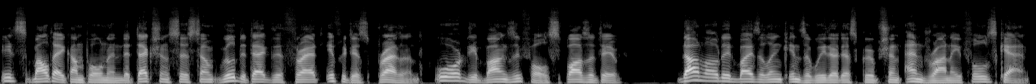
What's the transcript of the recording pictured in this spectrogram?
Its multi-component detection system will detect the threat if it is present, or debunk the false positive. Download it by the link in the video description and run a full scan.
